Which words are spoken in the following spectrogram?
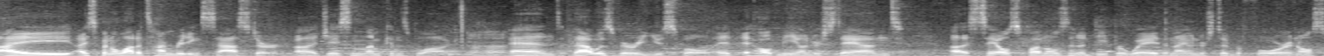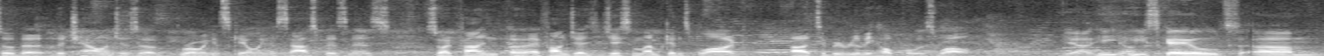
I, I spent a lot of time reading SaaStr, uh, Jason Lemkin's blog, uh-huh. and that was very useful. It, it helped me understand uh, sales funnels in a deeper way than I understood before, and also the, the challenges of growing and scaling a SaaS business. So I found uh, I found J- Jason Lemkin's blog uh, to be really helpful as well. Yeah, he, yeah. he scaled um,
